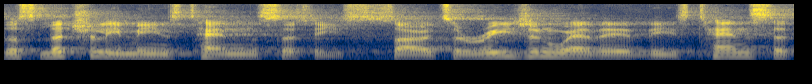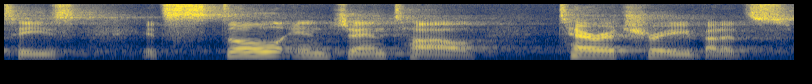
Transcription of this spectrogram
this literally means 10 cities. So it's a region where there are these 10 cities. It's still in Gentile territory, but it's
